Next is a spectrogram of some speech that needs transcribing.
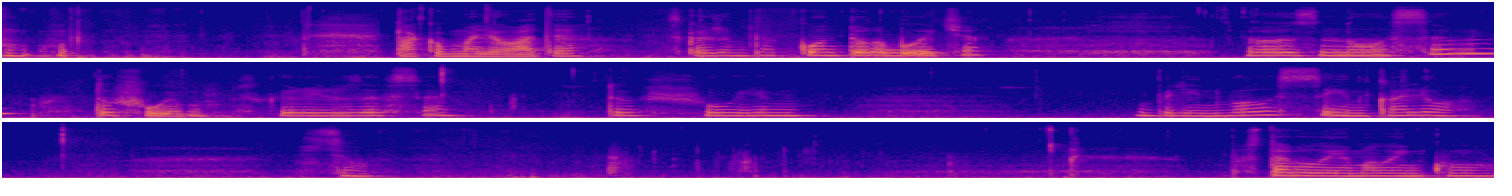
так обмалювати, скажімо так, контур обличчя. Розносимо, тушуємо, скоріш за все. Тушуємо. Блін, волосинка, алло. Все. Поставила я маленьку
